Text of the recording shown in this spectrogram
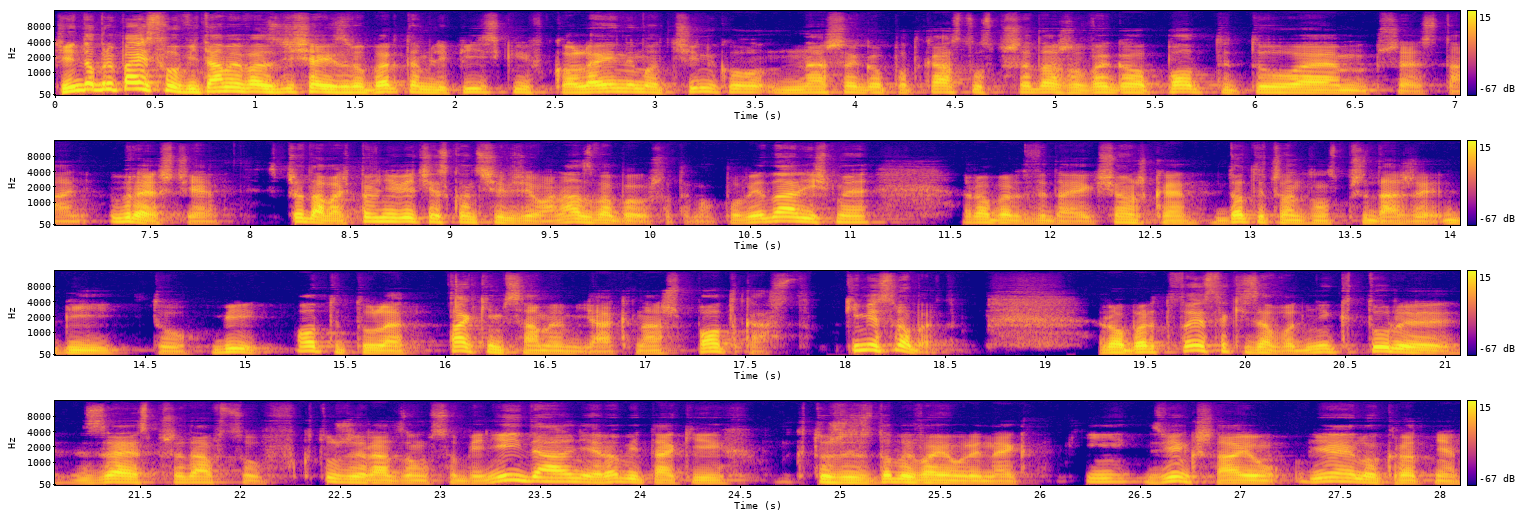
Dzień dobry Państwu, witamy Was dzisiaj z Robertem Lipińskim w kolejnym odcinku naszego podcastu sprzedażowego pod tytułem Przestań wreszcie sprzedawać. Pewnie wiecie skąd się wzięła nazwa, bo już o tym opowiadaliśmy. Robert wydaje książkę dotyczącą sprzedaży B2B o tytule takim samym jak nasz podcast. Kim jest Robert? Robert to jest taki zawodnik, który ze sprzedawców, którzy radzą sobie nieidealnie, robi takich, którzy zdobywają rynek i zwiększają wielokrotnie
